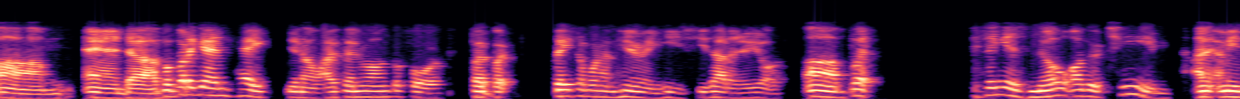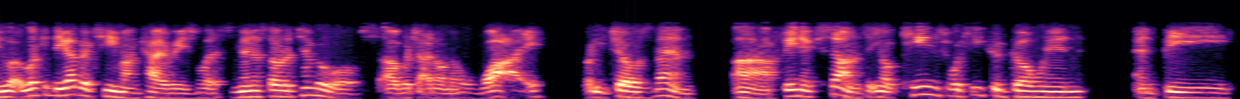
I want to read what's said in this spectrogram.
Um, and uh, but but again, hey, you know I've been wrong before, but but based on what I'm hearing, he's he's out of New York. Uh, but the thing is, no other team. I, I mean, look, at the other team on Kyrie's list, Minnesota Timberwolves, uh, which I don't know why, but he chose them. Uh, Phoenix Suns, you know, teams where he could go in and be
